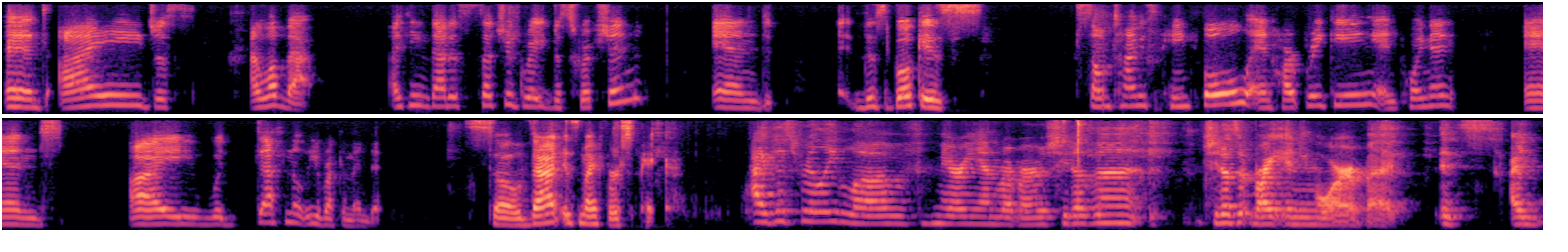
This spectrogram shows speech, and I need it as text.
And I just, I love that. I think that is such a great description. And this book is sometimes painful and heartbreaking and poignant. And I would definitely recommend it. So that is my first pick. I just really love Mary Ann Rivers. She doesn't she doesn't write anymore, but it's I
